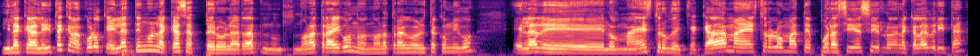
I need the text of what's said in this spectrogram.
Y la calaverita que me acuerdo que ahí la tengo en la casa, pero la verdad no, pues, no la traigo, no, no la traigo ahorita conmigo. Es la de los maestros, güey, que a cada maestro lo maté, por así decirlo, en la calaverita,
